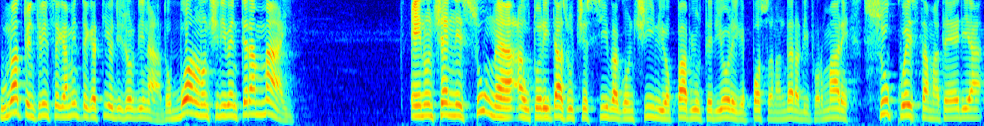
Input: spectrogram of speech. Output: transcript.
Un atto intrinsecamente cattivo e disordinato, buono non ci diventerà mai e non c'è nessuna autorità successiva, concili o papi ulteriori che possano andare a riformare su questa materia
